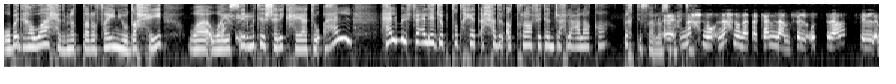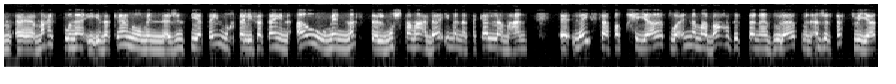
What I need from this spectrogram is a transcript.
وبدها واحد من الطرفين يضحي ويصير مثل شريك حياته هل هل بالفعل يجب تضحية أحد الأطراف لتنجح العلاقة؟ باختصار لو سمحت نحن نحن نتكلم في الأسرة في آه، مع الثنائي. إذا كانوا من جنسيتين مختلفتين أو من نفس المجتمع دائما نتكلم عن آه، ليس تضحيات وإنما بعض التنازلات من أجل تسوية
